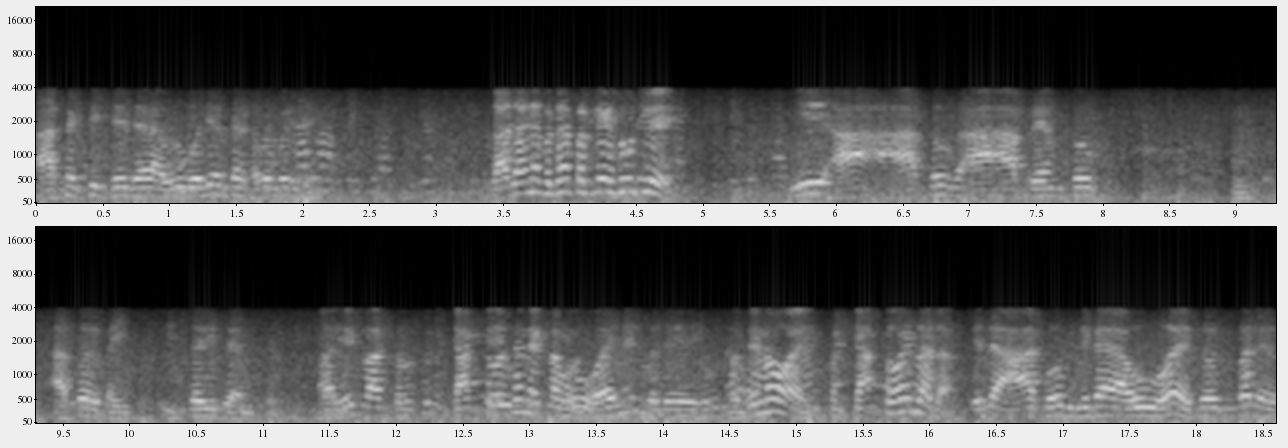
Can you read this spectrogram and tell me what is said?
આસક્તિ છે જયારે આવડું બોલીએ ને ત્યારે ખબર પડી જાય. દાદા ને બધા પ્રત્યે શું છે? એ આ આ તો આ આ પ્રેમ તો આ તો ભાઈ ઈશ્વરી પ્રેમ છે. જ છું ને. એટલા આ કોઈક જગ્યાએ આવું હોય તો બને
